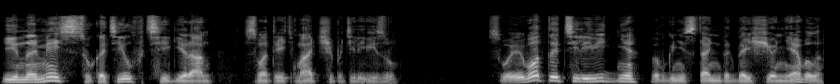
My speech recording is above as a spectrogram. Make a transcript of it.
и на месяц укатил в Тегеран смотреть матчи по телевизору. Своего-то телевидения в Афганистане тогда еще не было.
